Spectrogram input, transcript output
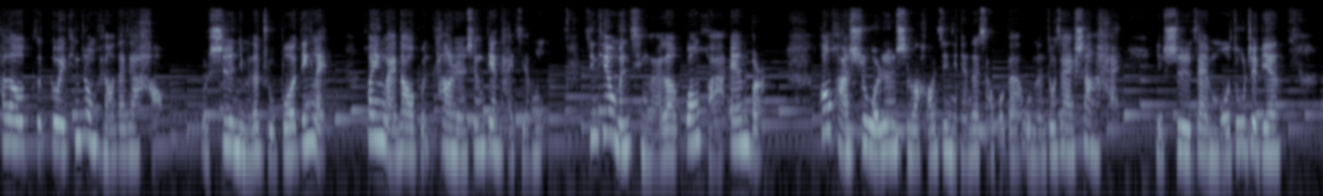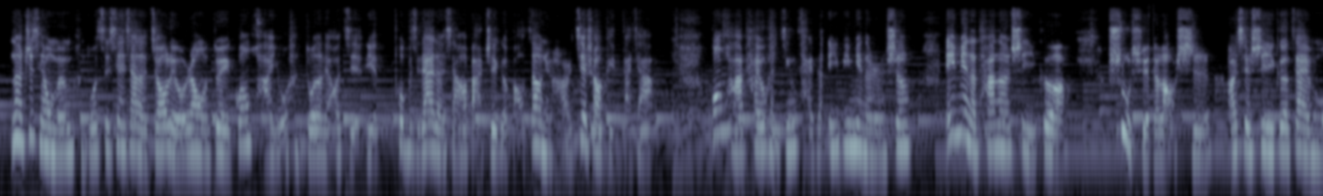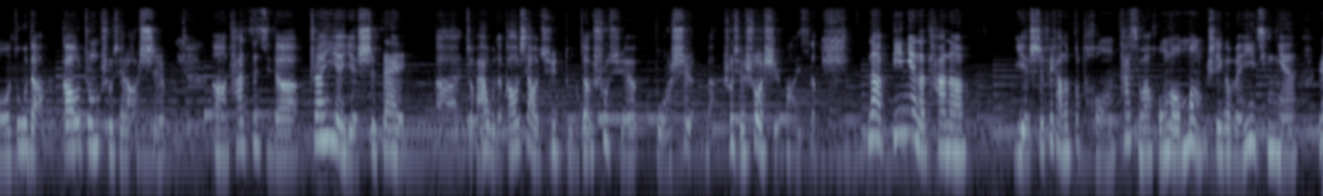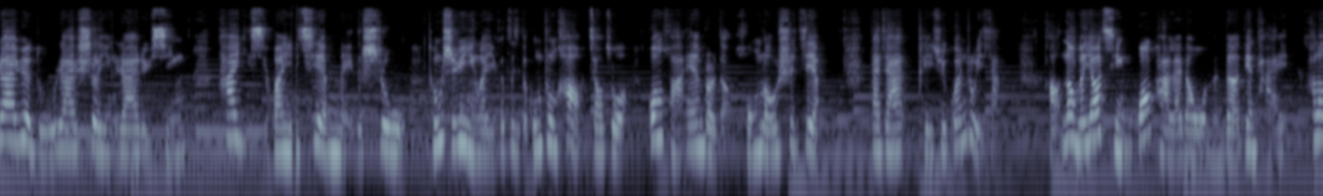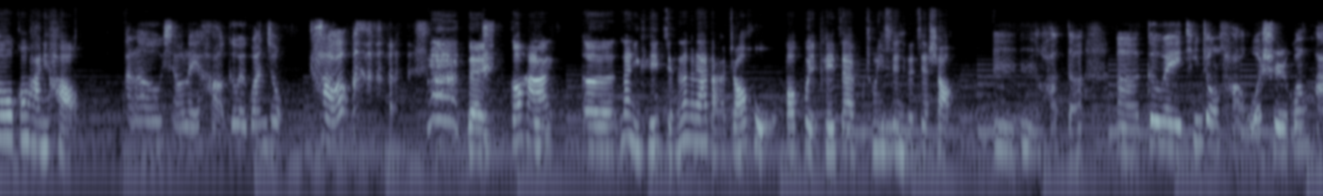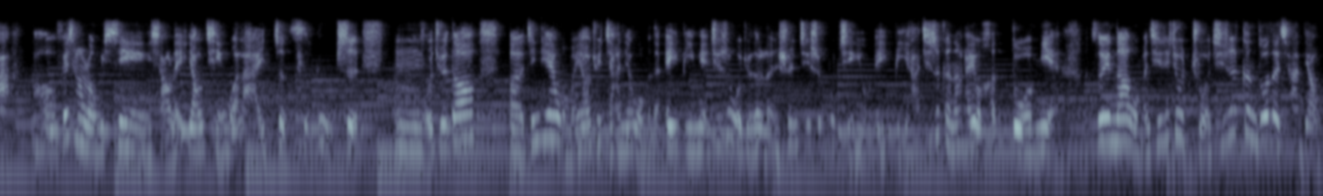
Hello，各各位听众朋友，大家好，我是你们的主播丁磊，欢迎来到滚烫人生电台节目。今天我们请来了光华 Amber，光华是我认识了好几年的小伙伴，我们都在上海，也是在魔都这边。那之前我们很多次线下的交流，让我对光华有很多的了解，也迫不及待的想要把这个宝藏女孩介绍给大家。光华她有很精彩的 A B 面的人生，A 面的她呢是一个数学老师，而且是一个在魔都的高中数学老师。嗯，她自己的专业也是在呃九八五的高校去读的数学博士，不，数学硕士，不好意思。那 B 面的她呢？也是非常的不同。他喜欢《红楼梦》，是一个文艺青年，热爱阅读，热爱摄影，热爱旅行。他喜欢一切美的事物，同时运营了一个自己的公众号，叫做“光华 Amber 的红楼世界”，大家可以去关注一下。好，那我们邀请光华来到我们的电台。Hello，光华你好。Hello，小磊好，各位观众好。对，光华。呃，那你可以简单的跟大家打个招呼，包括也可以再补充一些你的介绍。嗯嗯，好的。呃，各位听众好，我是光华，然后非常荣幸小磊邀请我来这次录制。嗯，我觉得，呃，今天我们要去讲讲我们的 A B 面。其实我觉得人生其实不仅有 A B 啊，其实可能还有很多面。所以呢，我们其实就主，其实更多的强调。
